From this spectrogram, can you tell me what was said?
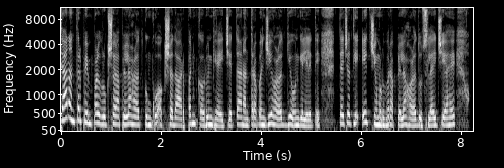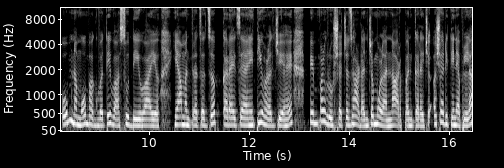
त्यानंतर पिंपळ वृक्षाला आपल्याला हळद कुंकू अक्षदा अर्पण करून घ्यायचे. त्यानंतर आपण जी हळद घेऊन गेलेले ते त्याच्यातली एक चिमुटभर आपल्याला हळद उचलायची आहे. ओम नमो भगवते वासुदेवाय. या मंत्राचा जप करायचा आहे आणि ती हळद जी आहे पिंपळ वृक्षाच्या झाडांच्या मुळांना अर्पण करायची. अशा रीतीने आपल्याला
